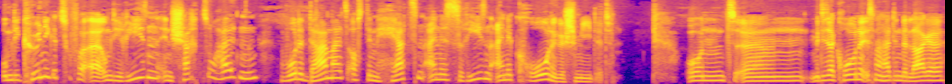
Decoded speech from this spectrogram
um die Könige zu ver äh, um die Riesen in Schach zu halten, wurde damals aus dem Herzen eines Riesen eine Krone geschmiedet. Und ähm, mit dieser Krone ist man halt in der Lage,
